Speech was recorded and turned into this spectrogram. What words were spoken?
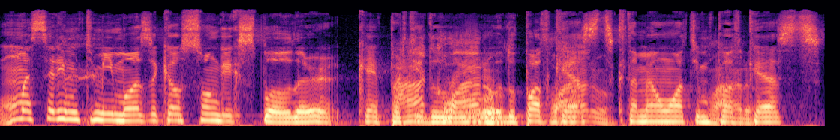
uma série muito mimosa que é o Song Exploder, que é a partir ah, do, claro, do podcast, claro, que também é um ótimo claro. podcast,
